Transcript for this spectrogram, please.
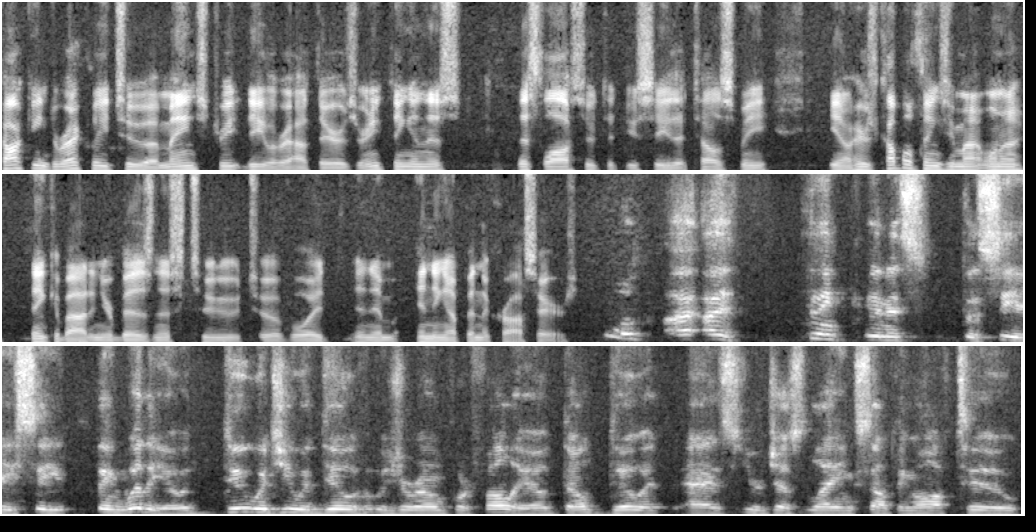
talking directly to a main street dealer out there, is there anything in this this lawsuit that you see that tells me, you know, here's a couple of things you might want to think about in your business to to avoid ending up in the crosshairs? Well, I, I think, and it's the CAC thing with you. Do what you would do if it was your own portfolio. Don't do it as you're just laying something off to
